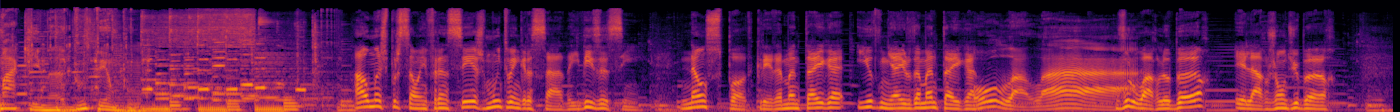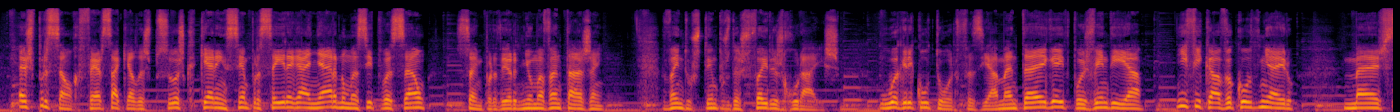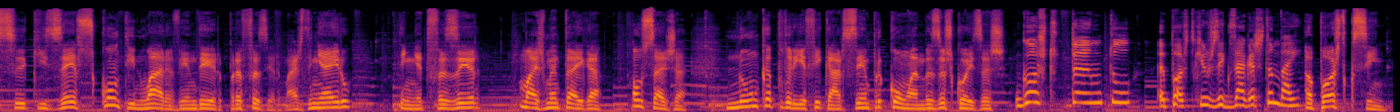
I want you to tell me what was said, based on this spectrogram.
Máquina do Tempo. Há uma expressão em francês muito engraçada e diz assim: Não se pode querer a manteiga e o dinheiro da manteiga. Oh lá lá! Vouloir le beurre et l'argent du beurre. A expressão refere-se àquelas pessoas que querem sempre sair a ganhar numa situação sem perder nenhuma vantagem. Vem dos tempos das feiras rurais. O agricultor fazia a manteiga e depois vendia. E ficava com o dinheiro. Mas se quisesse continuar a vender para fazer mais dinheiro, tinha de fazer mais manteiga. Ou seja, nunca poderia ficar sempre com ambas as coisas. Gosto tanto. Aposto que os zigzaggers também. Aposto que sim.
